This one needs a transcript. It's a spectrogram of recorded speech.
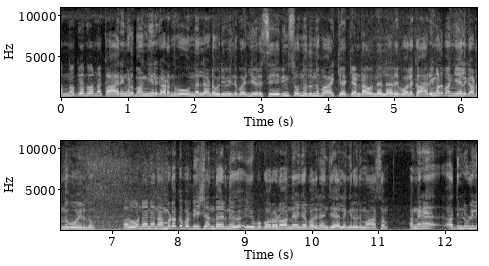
അന്നൊക്കെ എന്ന് പറഞ്ഞാൽ കാര്യങ്ങൾ ഭംഗിയിൽ കടന്നു പോകുന്നല്ലാണ്ട് ഒരു വലിയ വലിയൊരു സേവിങ്സ് ഒന്നും ഇതൊന്നും ബാക്കിയൊക്കെ ഉണ്ടാവുന്ന എല്ലാവരെയും പോലെ കാര്യങ്ങൾ ഭംഗിയിൽ കടന്നു പോയിരുന്നു. അതുകൊണ്ട് തന്നെ നമ്മുടെ ഒക്കെ പ്രതീക്ഷ എന്തായിരുന്നു? ഇപ്പോൾ കൊറോണ വന്നു കഴിഞ്ഞാൽ പതിനഞ്ച് അല്ലെങ്കിൽ ഒരു മാസം. അങ്ങനെ അതിന്റെ ഉള്ളിൽ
